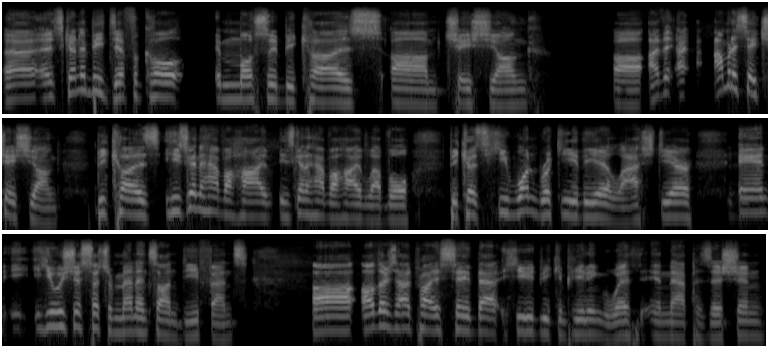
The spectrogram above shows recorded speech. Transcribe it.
Uh, it's going to be difficult, mostly because um, Chase Young uh, I think I, am going to say Chase Young because he's going to have a high. He's going to have a high level because he won Rookie of the Year last year, mm-hmm. and he was just such a menace on defense. Uh, others, I'd probably say that he would be competing with in that position.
